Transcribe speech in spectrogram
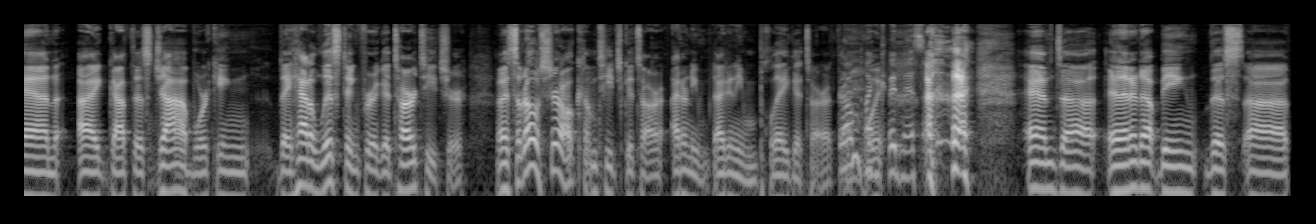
and I got this job working. They had a listing for a guitar teacher, and I said, "Oh, sure, I'll come teach guitar." I don't even I didn't even play guitar at that Oh my point. goodness. and uh, it ended up being this uh,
